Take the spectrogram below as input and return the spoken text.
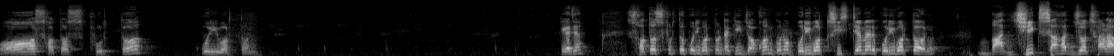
অস্বতঃস্ফূর্ত পরিবর্তন। ঠিক আছে? স্বতঃস্ফূর্ত পরিবর্তনটা কি? যখন কোনো পরিবর্ত, সিস্টেমের পরিবর্তন বাহ্যিক সাহায্য ছাড়া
